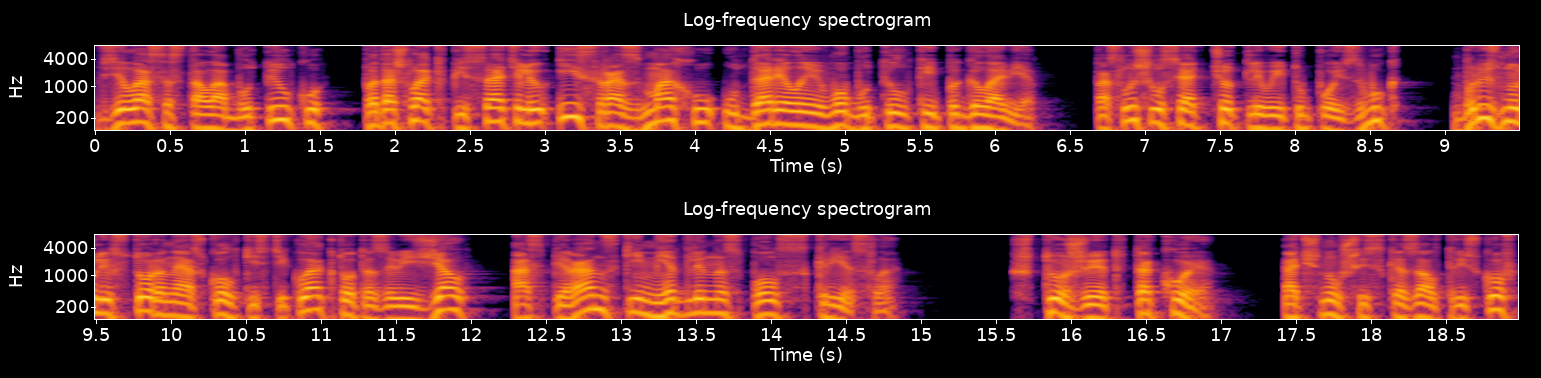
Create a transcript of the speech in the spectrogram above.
взяла со стола бутылку, подошла к писателю и с размаху ударила его бутылкой по голове. Послышался отчетливый тупой звук, брызнули в стороны осколки стекла, кто-то завизжал, Аспиранский медленно сполз с кресла. «Что же это такое?» — очнувшись, сказал Тресков,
